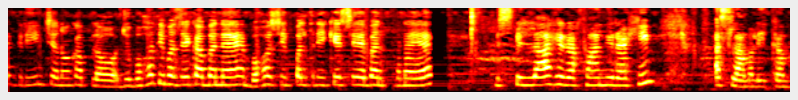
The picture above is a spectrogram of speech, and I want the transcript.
है ग्रीन चनों का पुलाव जो बहुत ही मज़े का बना है बहुत सिंपल तरीके से बन, बनाया है। बिस्मिल्लाहिर्रहमानिर्रहीम। अस्सलाम वालेकुम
